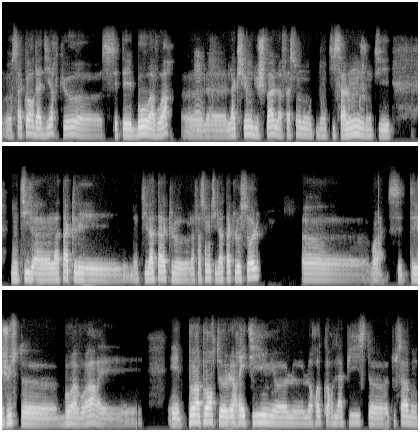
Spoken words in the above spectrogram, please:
euh, s'accordent à dire que euh, c'était beau à voir, euh, Mm. la- l'action du cheval, la façon dont, dont il s'allonge, dont il, dont il euh, attaque les, dont il attaque le, la façon dont il attaque le sol. Euh, voilà, c'était juste euh, beau à voir et, et peu importe le rating, euh, le, le record de la piste, euh, tout ça, bon,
